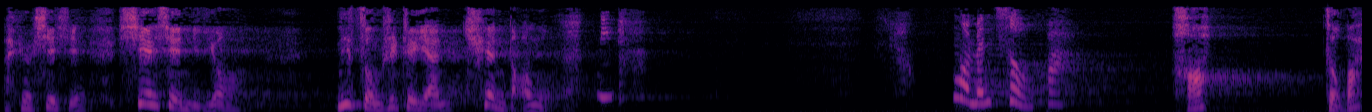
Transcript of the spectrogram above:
哎呦，谢谢谢谢你哟，你总是这样劝导我。你我们走吧。好，走吧。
